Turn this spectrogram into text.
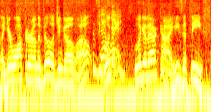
Like you're walking around the village and go, well, look at, look at that guy. He's a thief.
